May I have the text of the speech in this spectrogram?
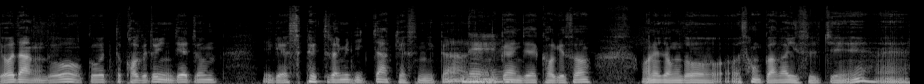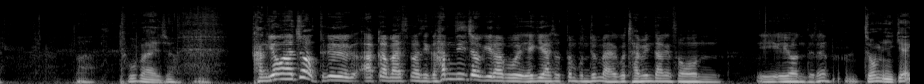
여당도 그것도 거기도 이제 좀 이게 스펙트럼이 있지 않겠습니까? 네. 그러니까 이제 거기서 어느 정도 성과가 있을지 예. 두고 봐야죠. 강경하죠. 그 아까 말씀하신 그 합리적이라고 얘기하셨던 분들 말고 자민당에서 온 이 의원들은 좀 이게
